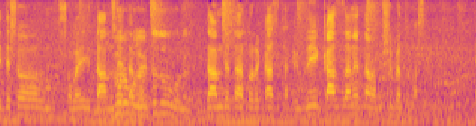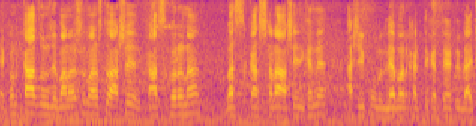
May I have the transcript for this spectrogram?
এই দেশে সবাই দাম দাম দেয় তারপরে কাজ থাকে। যে কাজ জানে তার অবশ্যই বেতন আছে। এখন কাজ অনুযায়ী বাংলাদেশের মানুষ তো আসে কাজ করে না বাস কাজ ছাড়া আসে এখানে আসে লেবার খাটতে খাটতে খাটতে লাইফ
